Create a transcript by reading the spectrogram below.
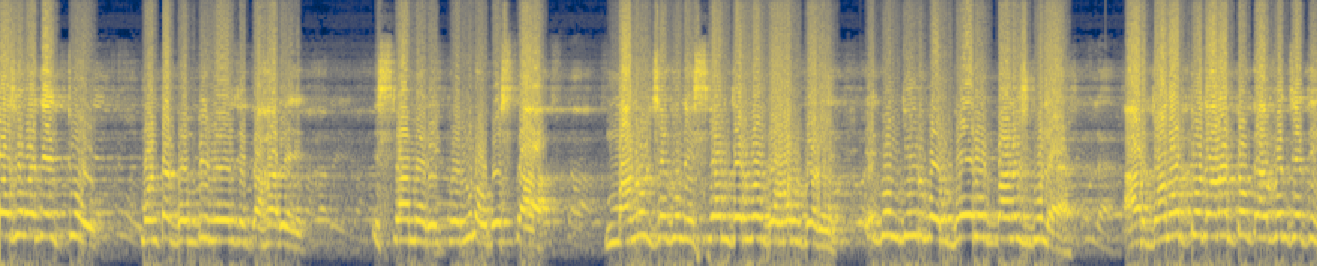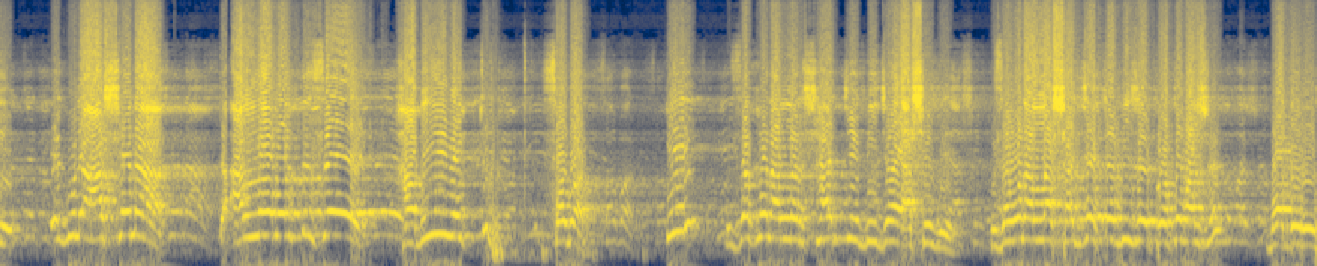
মাঝে মাঝে একটু মনটা গম্ভীর হয়ে যে কাহারে? ইসলামের এই করুণ অবস্থা। মানুষ যেগুলো ইসলাম ধর্ম গ্রহণ করে, এগুন দুর্বল, গরিব মানুষগুলা। আর ধনাট্য ধনাট্য কাপড় যেটি এগুলো আসে না। আল্লাহ বলতেছে, হাবিব, একটু সবর। কি? যখন আল্লাহর সাহায্যে বিজয় আসবে যখন আল্লাহর সাহায্যে একটা বিজয় প্রথম আসে বদরের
